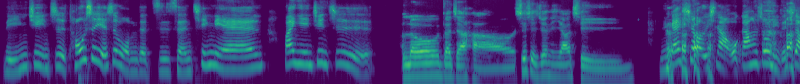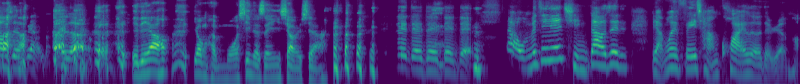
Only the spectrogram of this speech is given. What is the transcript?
林俊志，同时也是我们的资深青年。欢迎俊志。Hello，大家好，谢谢 Jenny 邀请。你应该笑一下。我刚刚说你的笑声非常快乐，一定要用很魔性的声音笑一下。对对对对对，那我们今天请到这两位非常快乐的人哈，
